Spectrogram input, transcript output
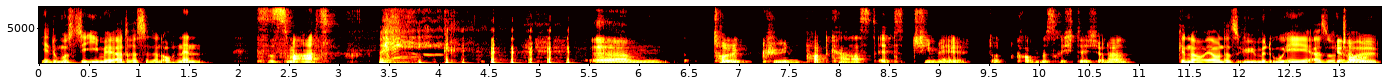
Ja, du musst die E-Mail-Adresse dann auch nennen. Das ist smart. ähm, tollkühnpodcast at gmail.com ist richtig, oder? Genau, ja, und das Ü mit UE. Also Genau. toll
